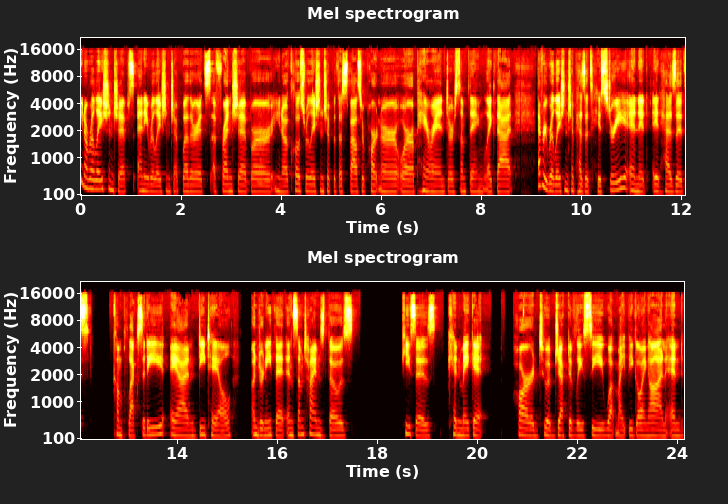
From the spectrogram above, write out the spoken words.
you know, relationships, any relationship, whether it's a friendship or, mm-hmm. you know, a close relationship with a spouse or partner or a parent or something like that. Every relationship has its history and it it has its complexity and detail underneath it. And sometimes those pieces can make it hard to objectively see what might be going on. And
